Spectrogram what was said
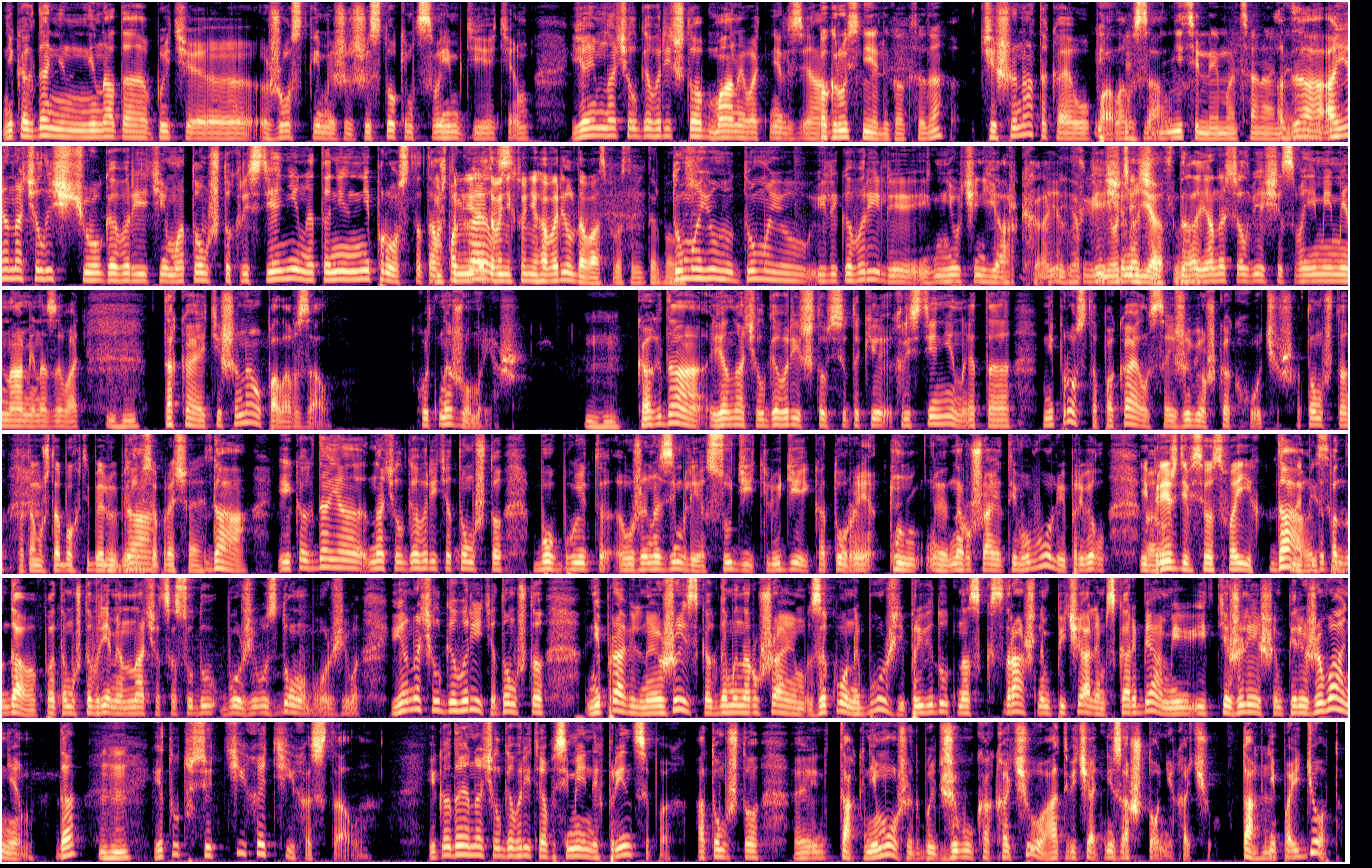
Никогда не, не надо быть э, жестким и жестоким к своим детям. Я им начал говорить, что обманывать нельзя. Погрустнели как-то, да? Тишина такая упала в зал. Не сильно эмоционально. Да, а я начал еще говорить им о том, что христианин это не, не просто там Может, мне этого никто не говорил до вас просто, Виктор Павлович? Думаю, думаю, или говорили не очень ярко. Я, я вещи начал, ясно, да, да. я начал вещи своими именами называть. Угу. Такая тишина упала в зал. Хоть ножом режь. Угу. Когда я начал говорить, что все-таки христианин это не просто покаялся и живешь как хочешь, о том, что... Потому что Бог тебя любит Да, и все прощает. Да, и когда я начал говорить о том, что Бог будет уже на земле судить людей, которые нарушают Его волю, и привел... И э, прежде всего своих да, написано. да, потому что время начаться суду Божьего с Дома Божьего. И я начал говорить о том, что неправильная жизнь, когда мы нарушаем законы Божьи, приведут нас к страшным печалям, скорбям и, и тяжелейшим переживаниям, да? Мгм. И тут все тихо-тихо стало. И когда я начал говорить об семейных принципах, о том, что э, так не может быть, живу как хочу, а отвечать ни за что не хочу, так не пойдет.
